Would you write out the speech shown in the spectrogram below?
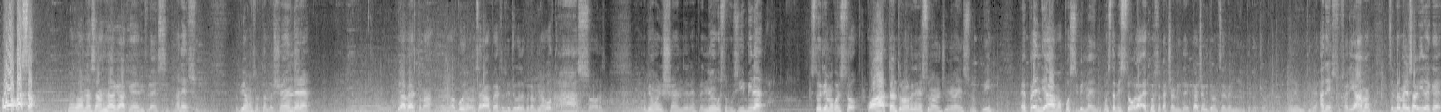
Oh passa madonna santa raga che riflessi. Adesso dobbiamo soltanto scendere qui è aperto ma eh, a voi non sarà aperto se giocate per la prima volta ah sorry Dobbiamo riscendere. Prendiamo questo fusibile. Storiamo questo qua. Tanto non lo vede nessuno, non ci viene mai nessuno qui. E prendiamo possibilmente questa pistola e questo cacciavite. Il cacciavite non serve a niente, perciò non è utile. Adesso saliamo. Sembra meglio salire che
